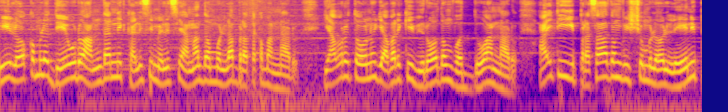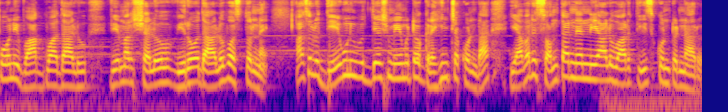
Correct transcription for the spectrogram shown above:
ఈ లోకంలో దేవుడు అందరినీ కలిసి మెలిసి అన్నదమ్ముల్లా బ్రతకమన్నాడు. ఎవరితోనూ ఎవరికి విరోధం వద్దు అన్నాడు. అయితే ఈ ప్రసాదం విషయంలో లేనిపోని వాగ్వాదాలు విమర్శలు విరోధాలు వస్తున్నాయి. అసలు దేవుని ఉద్దేశం ఏమిటో గ్రహించకుండా ఎవరి సొంత నిర్ణయాలు వారు తీసుకుంటున్నారు?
